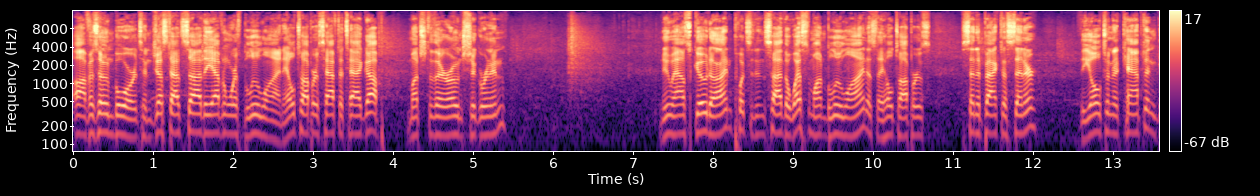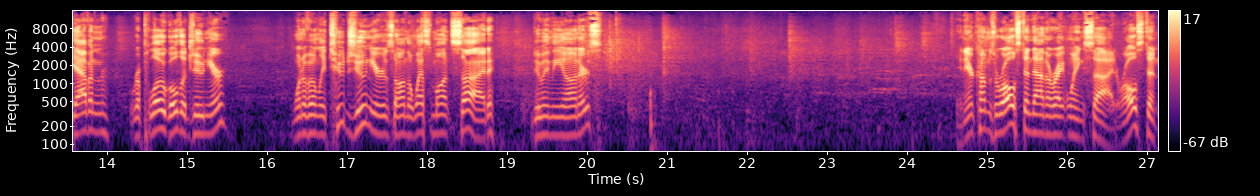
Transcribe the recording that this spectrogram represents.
off his own boards and just outside the Avonworth blue line. Hilltoppers have to tag up, much to their own chagrin. Newhouse Godine puts it inside the Westmont blue line as the Hilltoppers send it back to center. The alternate captain, Gavin Replogle, the junior, one of only two juniors on the Westmont side, doing the honors. And here comes Ralston down the right wing side. Ralston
